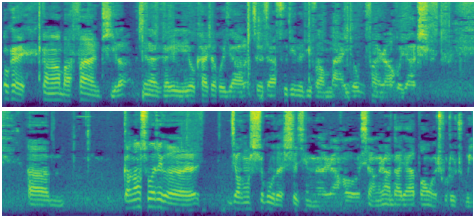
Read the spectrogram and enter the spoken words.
OK，刚刚把饭提了，现在可以又开车回家了。就在附近的地方买一个午饭，然后回家吃。嗯，刚刚说这个。交通事故的事情呢，然后想让大家帮我出出主意，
